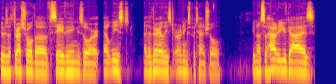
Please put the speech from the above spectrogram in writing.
there's a threshold of savings or at least at the very least earnings potential. You know so how do you guys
